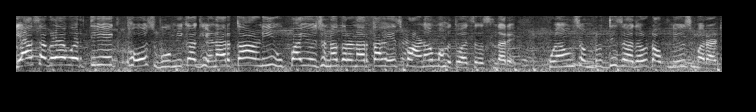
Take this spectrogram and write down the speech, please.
या सगळ्यावरती एक ठोस भूमिका घेणार का आणि उपाययोजना करणार का हेच पाहणं महत्त्वाचं असणार आहे. पुण्याहून Samruddhi Jadhav top news Marathi.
